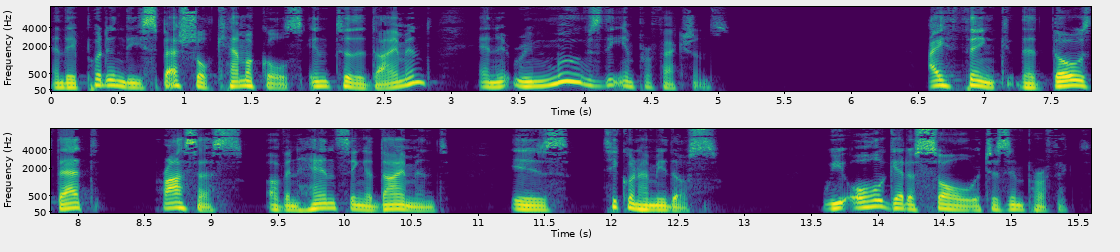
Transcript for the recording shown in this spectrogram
And they put in these special chemicals into the diamond and it removes the imperfections. I think that those, that process of enhancing a diamond is tikkun hamidos. We all get a soul which is imperfect.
